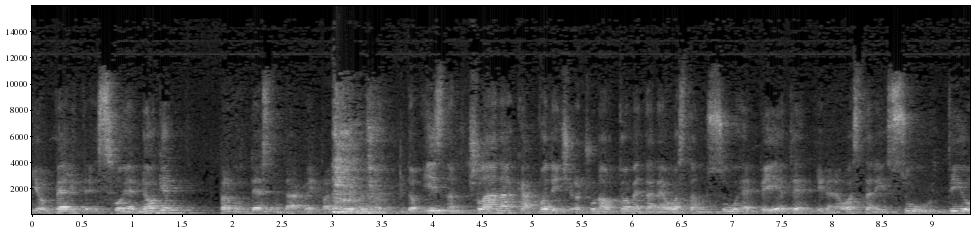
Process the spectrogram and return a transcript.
i operite svoje noge, prvo desnu, dakle pa do iznad članaka, vodeći računa o tome da ne ostanu suhe pete i da ne ostane suh dio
